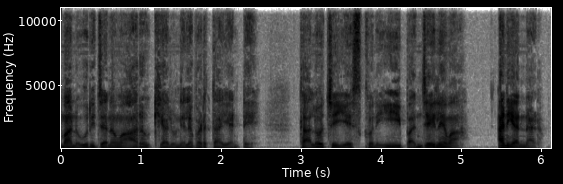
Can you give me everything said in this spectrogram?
మన ఊరి జనం ఆరోగ్యాలు నిలబడతాయంటే తలో చెయ్యేసుకుని ఈ పని చేయలేమా? అని అన్నాడు.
